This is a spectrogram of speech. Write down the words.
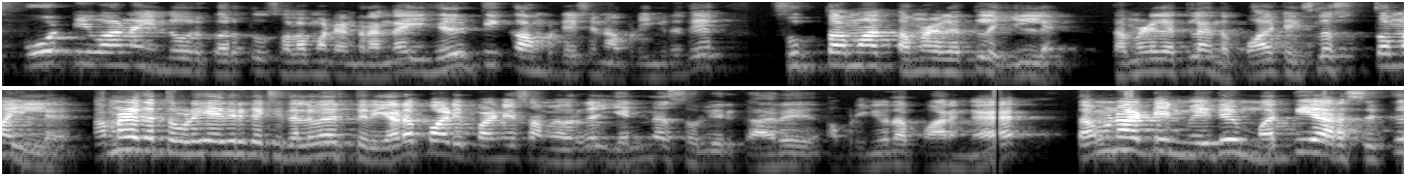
ஸ்போர்ட்டிவான இந்த ஒரு கருத்தும் சொல்ல மாட்டேன்றாங்க. ஹெல்த்தி காம்படிஷன் அப்படிங்கிறது சுத்தமா தமிழகத்துல இல்லை. தமிழகத்துல அந்த பாலிடிக்ஸ்ல சுத்தமா இல்ல. தமிழகத்துடைய எதிர்கட்சி தலைவர் திரு. எடப்பாடி பழனிசாமி அவர்கள் என்ன சொல்லியிருக்காரு அப்படிங்கிறத பாருங்க. தமிழ்நாட்டின் மீது மத்திய அரசுக்கு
